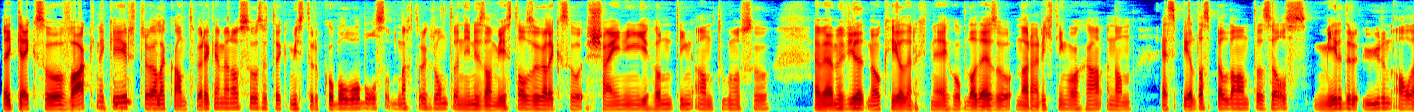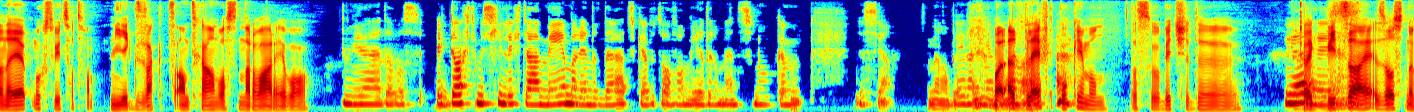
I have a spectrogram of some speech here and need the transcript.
Ik kijk zo vaak een keer, terwijl ik aan het werken ben of zo, zet ik Mr. Cobblewobbles op de achtergrond en die is dan meestal zo gelijk zo shiny hunting aan het doen of zo. En bij hem viel het me ook heel erg neig op dat hij zo naar een richting wil gaan en dan, hij speelt dat spel dan aan zelfs meerdere uren al en dat hij ook nog zoiets had van niet exact aan het gaan was naar waar hij wou. Ja, dat was... Ik dacht, misschien ligt dat aan mij, maar inderdaad, ik heb het al van meerdere mensen ook. En... Dus ja, ik ben al blij dat ik Maar het blijft Pokémon. Dat is zo'n beetje de... Ja, Gelijk ja, ja. pizza, hè. zelfs een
